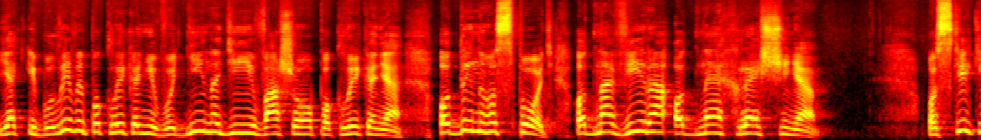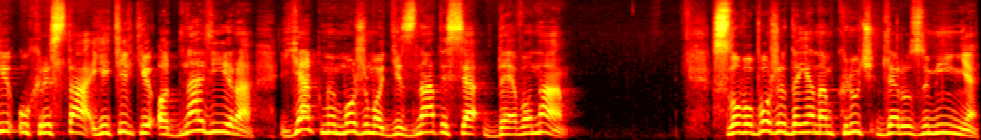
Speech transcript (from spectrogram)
як і були ви покликані в одній надії вашого покликання, один Господь, одна віра, одне хрещення. Оскільки у Христа є тільки одна віра, як ми можемо дізнатися, де вона? Слово Боже дає нам ключ для розуміння.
